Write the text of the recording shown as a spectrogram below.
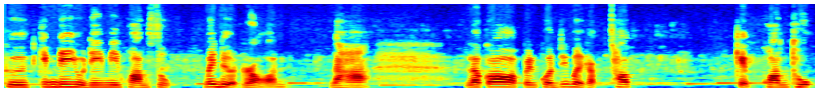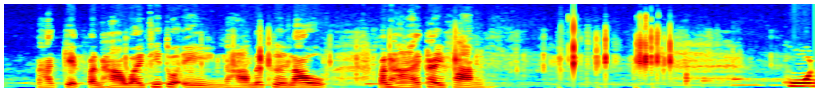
คือกินดีอยู่ดีมีความสุขไม่เดือดร้อนนะคะ แล้วก็เป็นคนที่เหมือนกับชอบเก็บความทุกข์นะคะเก็บปัญหาไว้ที่ตัวเองนะคะ ไม่เคยเล่าปัญหาให้ใครฟัง คุณ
